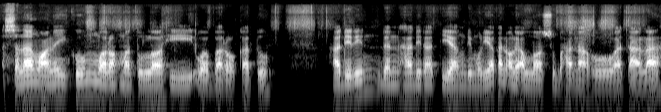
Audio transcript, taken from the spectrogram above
Assalamualaikum warahmatullahi wabarakatuh. Hadirin dan hadirat yang dimuliakan oleh Allah Subhanahu wa taala.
